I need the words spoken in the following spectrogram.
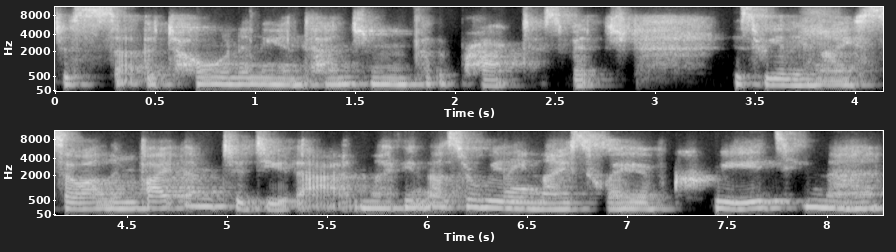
just set the tone and the intention for the practice, which is really nice. So I'll invite them to do that. And I think that's a really nice way of creating that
